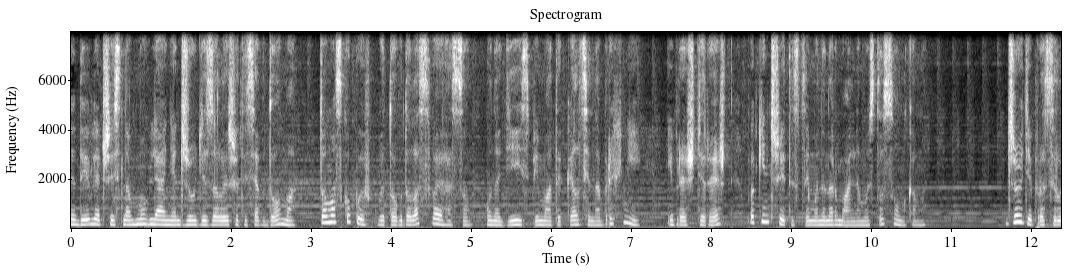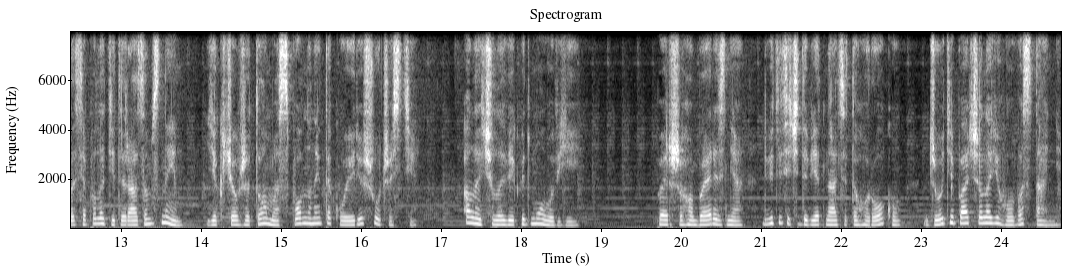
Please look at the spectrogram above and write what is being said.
Не дивлячись на вмовляння Джуді залишитися вдома, Томас купив квиток до Лас-Вегасу у надії спіймати Келсі на брехні і, врешті-решт, покінчити з цими ненормальними стосунками. Джуді просилася полетіти разом з ним, якщо вже Томас сповнений такої рішучості, але чоловік відмовив їй. 1 березня 2019 року Джуді бачила його востаннє.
